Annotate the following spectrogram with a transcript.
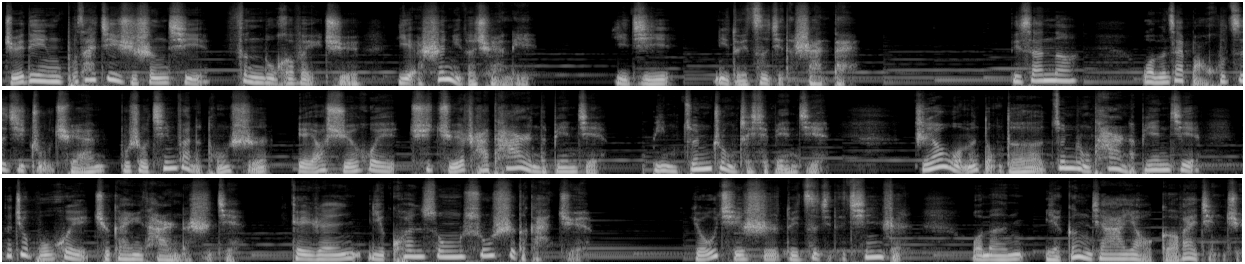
决定不再继续生气、愤怒和委屈，也是你的权利，以及你对自己的善待。第三呢，我们在保护自己主权不受侵犯的同时，也要学会去觉察他人的边界，并尊重这些边界。只要我们懂得尊重他人的边界，那就不会去干预他人的世界，给人以宽松舒适的感觉，尤其是对自己的亲人。我们也更加要格外警觉，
